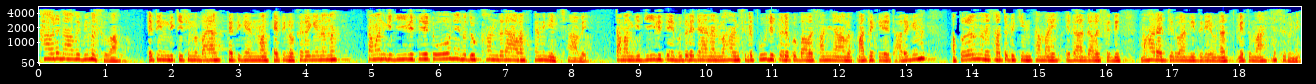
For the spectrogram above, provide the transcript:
කාරණාව විමසුවා. එතින්දි කිසිම බයක් ඇතිගැන්මක් ඇති නොකරගෙනම Tamanගේ ජීවිතයට ඕනෑම දුක් හන්දරාවක් පැමිණිච්චාවේ. Tamanගේ ජීවිතයේ බුදුරජාණන් වහන්සේට පූජා කරපු බව සංඥාව මතකයට අරගෙන අපරමණ සතුටකින් තමයි එදා දවසේදී මහරජුරුවන් ඉදිරියේ වුණත් මෙතුමා හැසිරුනේ.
